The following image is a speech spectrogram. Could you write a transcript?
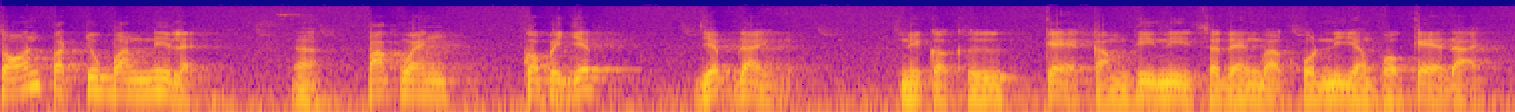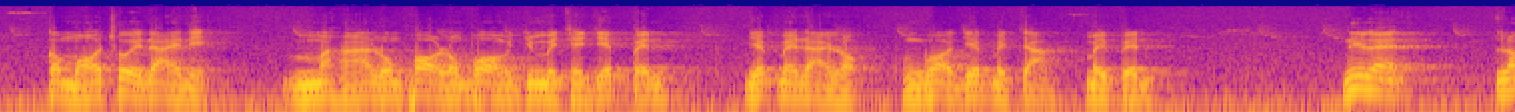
สอนปัจจุบันนี่แหละปักแวงก็ไปเย็บเย็บได้ นี่ก็คือแก้กรรมที่นี่แสดงว่าคนนี่ยังพอแก้ได้ ก็หมอช่วยได้นี่มหาหลวงพ่อหลวงพ่อมันจะไม่ใช่เย็บเป็น เย็บไม่ได้หรอกหลวงพ่อเย็บไม่จ้างไม่เป็น นี่แหละเรา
